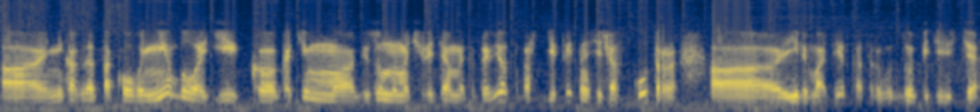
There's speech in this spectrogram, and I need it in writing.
а, никогда такого не было, и к каким безумным очередям это приведет, потому что действительно сейчас скутер а, или мопед, который вот до 50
